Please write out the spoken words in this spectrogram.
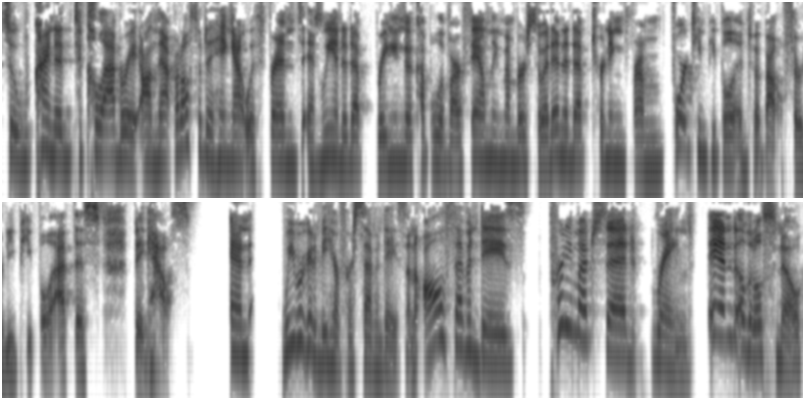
so kind of to collaborate on that, but also to hang out with friends. And we ended up bringing a couple of our family members, so it ended up turning from 14 people into about 30 people at this big house. And we were going to be here for seven days, and all seven days pretty much said rain and a little snow.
